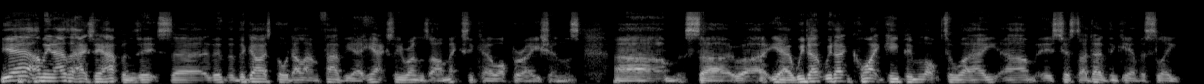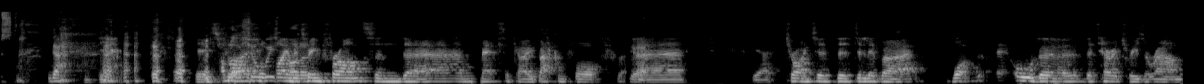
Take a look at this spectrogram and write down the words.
Yeah, I mean, as it actually happens, it's uh, the, the guy's called Alan Favier. He actually runs our Mexico operations. Um, so uh, yeah, we don't we don't quite keep him locked away. Um, it's just I don't think he ever sleeps. yeah, yeah he's I'm not sure which between of... France and uh, and Mexico, back and forth. Yeah, uh, yeah, trying to deliver what all the the territories around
